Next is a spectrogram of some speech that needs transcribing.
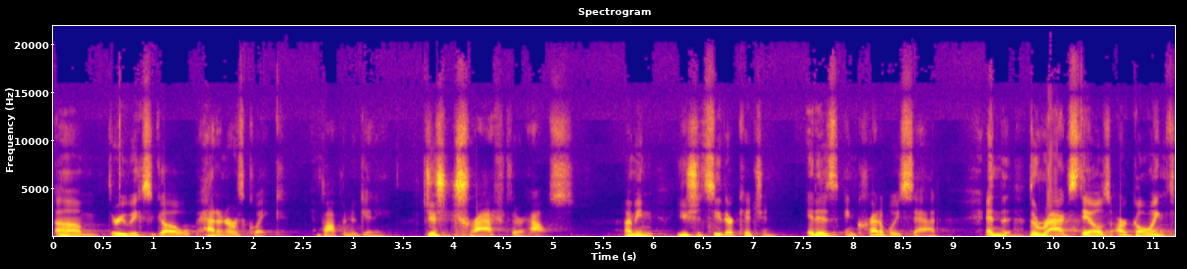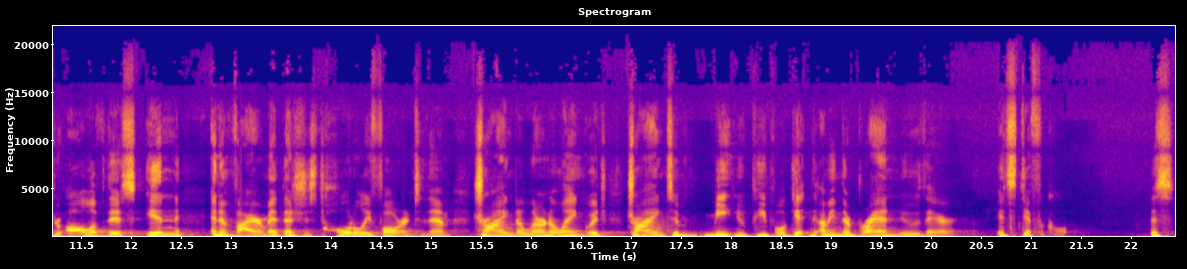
um, three weeks ago, had an earthquake in Papua New Guinea. Just trashed their house. I mean, you should see their kitchen. It is incredibly sad. And the, the Ragsdales are going through all of this in an environment that's just totally foreign to them, trying to learn a language, trying to meet new people. Get, I mean, they're brand new there. It's difficult. This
